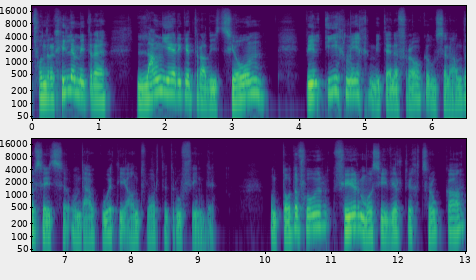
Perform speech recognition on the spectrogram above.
von einer Kirche mit einer langjährigen Tradition will ich mich mit diesen Fragen auseinandersetzen und auch gute Antworten darauf finden. Und dafür muss ich wirklich zurückgehen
